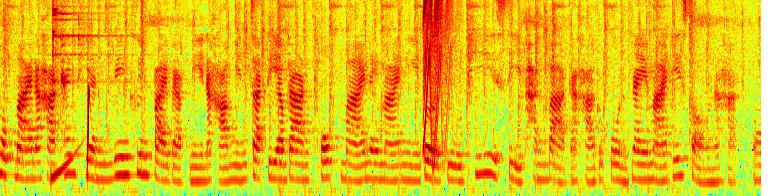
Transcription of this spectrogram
ทบไม้นะคะแท่งเทียนวิ่งขึ้นไปแบบนี้นะคะ มิ้นจะเตรียมการทบไม้ในไม้นี้เปิดอยู่ที่ 4,000 บาทนะคะ ทุกคนในไม้ที่ 2 นะคะโอ้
